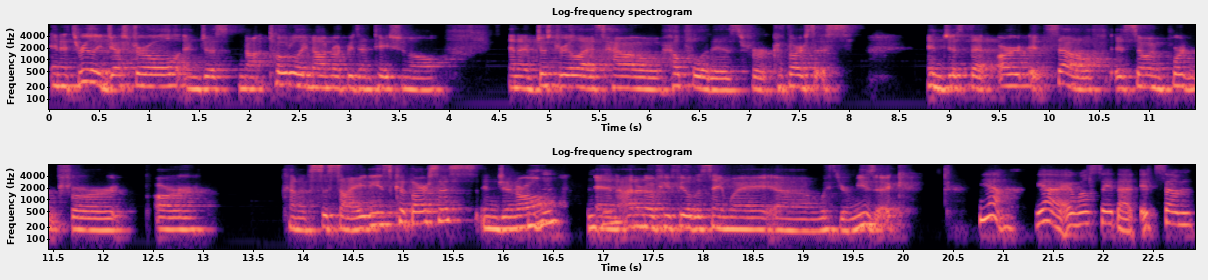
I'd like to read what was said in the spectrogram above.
and it's really gestural and just not totally non-representational. And i've just realized how helpful it is for catharsis. And just that art itself is so important for our kind of society's catharsis in general. Mm-hmm. Mm-hmm. and i don't know if you feel the same way um, with your music. Yeah. Yeah i will say that. It's um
